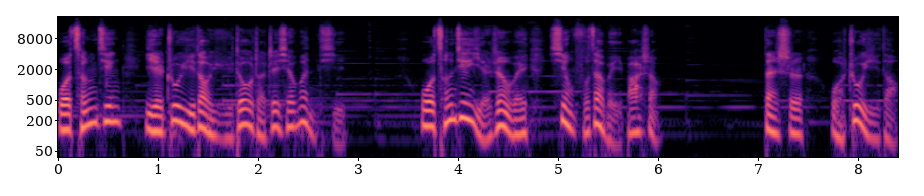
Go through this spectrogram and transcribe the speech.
我曾经也注意到宇宙的这些问题，我曾经也认为幸福在尾巴上，但是我注意到，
